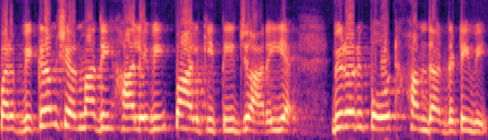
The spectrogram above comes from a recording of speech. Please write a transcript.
ਪਰ ਵਿਕਰਮ ਸ਼ਰਮਾ ਦੀ ਹਾਲੇ ਵੀ ਭਾਲ ਕੀਤੀ ਜਾ ਰਹੀ ਹੈ। Bureau report, Hamdard TV.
